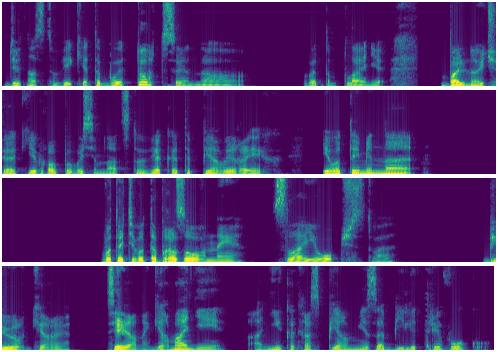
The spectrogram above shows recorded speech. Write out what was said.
В 19 веке это будет Турция, но в этом плане больной человек Европы 18 века это Первый Рейх. И вот именно вот эти вот образованные слои общества, бюргеры Северной Германии, они как раз первыми забили тревогу.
